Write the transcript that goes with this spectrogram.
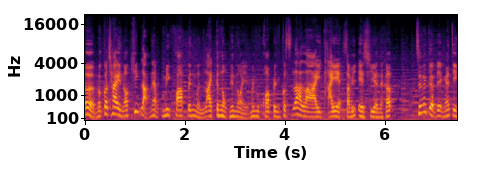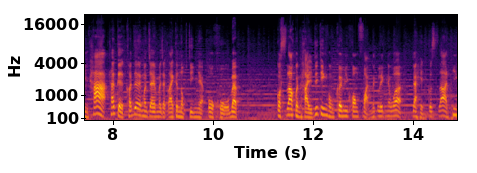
เออ มันก็ใช่เนาะคลิปหลังเนี่ยมีความเป็นเหมือนลายกระหนกนิดหน่อย มันมีความเป็นก็ซิล่าลายไทยอะสามิเอเชียนะครับ ซึ่งถ้าเกิดเป็นอย่างนั้นจริง ถ้าถ้าเกิดเขาได้แรงบันใจมาจากลายกระหนกจริงเนี่ย โอ้โห แบบก็ซิล่าคนไทย ที่จริงผมเคยมีความฝันเล็กๆนะว่าอยากเห็นก็ซิล่าที่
